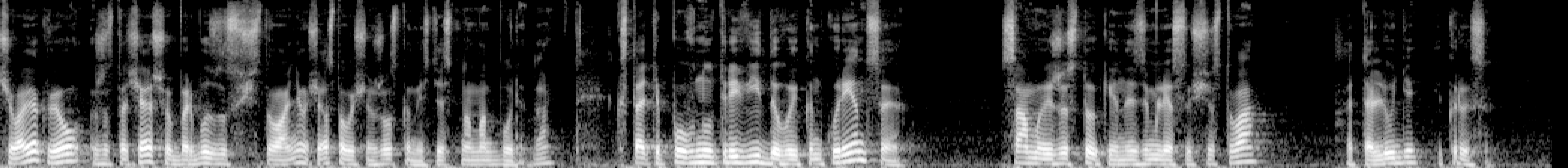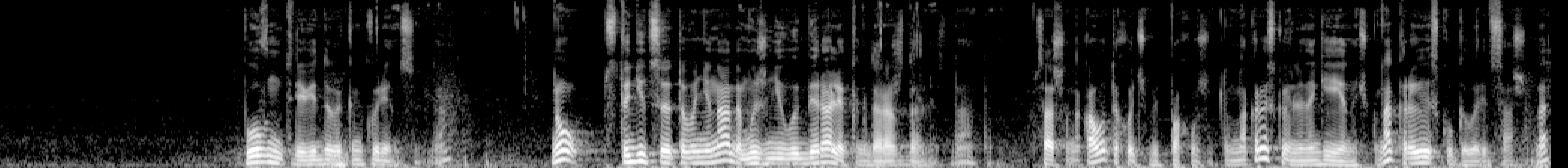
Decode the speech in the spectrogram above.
человек вел жесточайшую борьбу за существование, участвовал в очень жестком естественном отборе. Да? Кстати, по внутривидовой конкуренции самые жестокие на Земле существа – это люди и крысы. По внутривидовой конкуренции. Да? Ну, стыдиться этого не надо, мы же не выбирали, когда рождались. Да? Там, Саша, на кого ты хочешь быть похожим? Там, на крыску или на гиеночку? На крыску, говорит Саша. Да?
